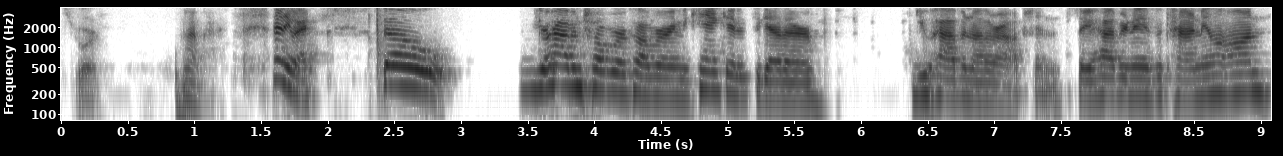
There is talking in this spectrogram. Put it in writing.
Sure. okay anyway so you're having trouble recovering you can't get it together you have another option so you have your nasal cannula on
